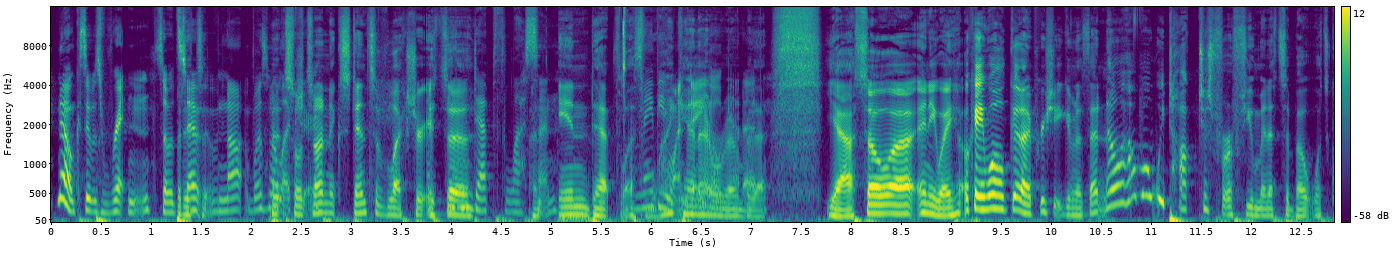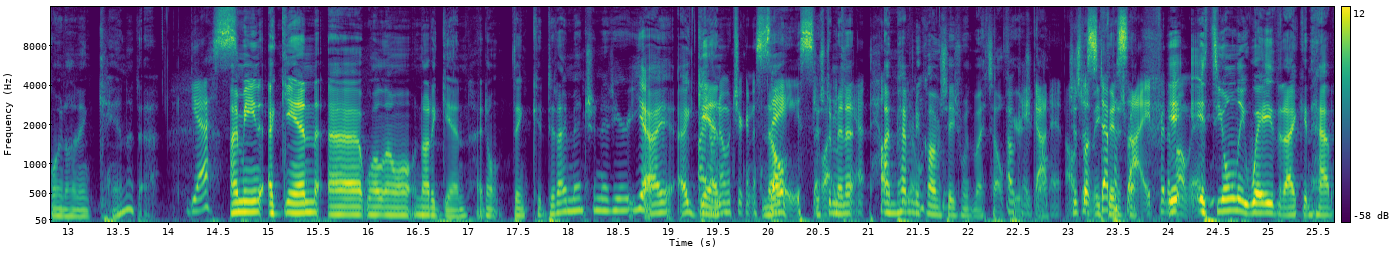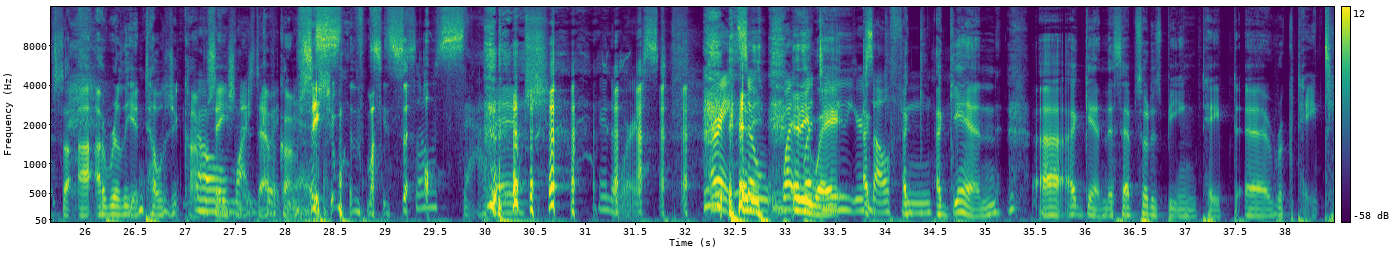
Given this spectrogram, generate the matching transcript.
no, because it was written, so it's, it's a- not wasn't a lecture. so it's not an extensive lecture. It's a in-depth lesson. an in-depth lesson. Maybe Why one can't day I you'll get remember it. that? Yeah. So uh, anyway, okay. Well, good. I appreciate you giving us that. Now, how about we talk just for a few minutes about what's going on in Canada? Yes, I mean, again, uh, well, no, not again. I don't think. Did I mention it here? Yeah, I, again. I, again. know what you're gonna no, say, so just a minute. I'm having you. a conversation with myself here. Okay, got Jaquelle. it. I'll just just let me step finish my- aside for the It- moment. It's the only way that I can have so, a, a really intelligent conversation Oh my is to have a conversation with myself. so savage. You're the worst. All right, so what, what do you yourself ag- and again, uh, again, this episode is being taped, uh, rook taped.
